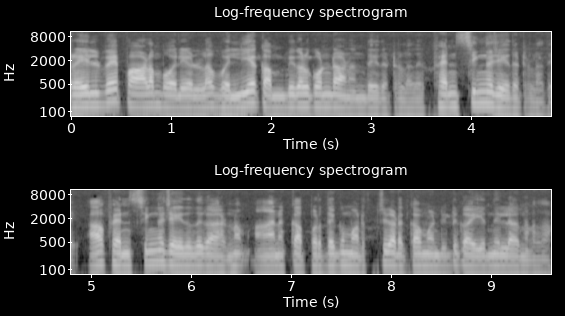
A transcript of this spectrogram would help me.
റെയിൽവേ പാളം പോലെയുള്ള വലിയ കമ്പികൾ കൊണ്ടാണ് എന്ത് ചെയ്തിട്ടുള്ളത്? ഫെൻസിങ് ചെയ്തിട്ടുള്ളത്. ആ ഫെൻസിങ് ചെയ്തത് കാരണം ആനക്ക് അപ്പുറത്തേക്ക് മറിച്ച് കിടക്കാൻ വേണ്ടിയിട്ട് കഴിയുന്നില്ല എന്നുള്ളതാണ്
